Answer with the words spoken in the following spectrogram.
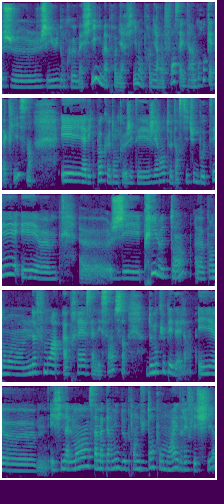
j'ai eu donc ma fille, ma première fille, mon premier enfant. Ça a été un gros cataclysme. Et à l'époque, donc j'étais gérante d'institut de beauté et euh, euh, j'ai pris le temps euh, pendant neuf mois après sa naissance de m'occuper d'elle. Et, finalement, ça m'a permis de prendre du temps pour moi et de réfléchir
